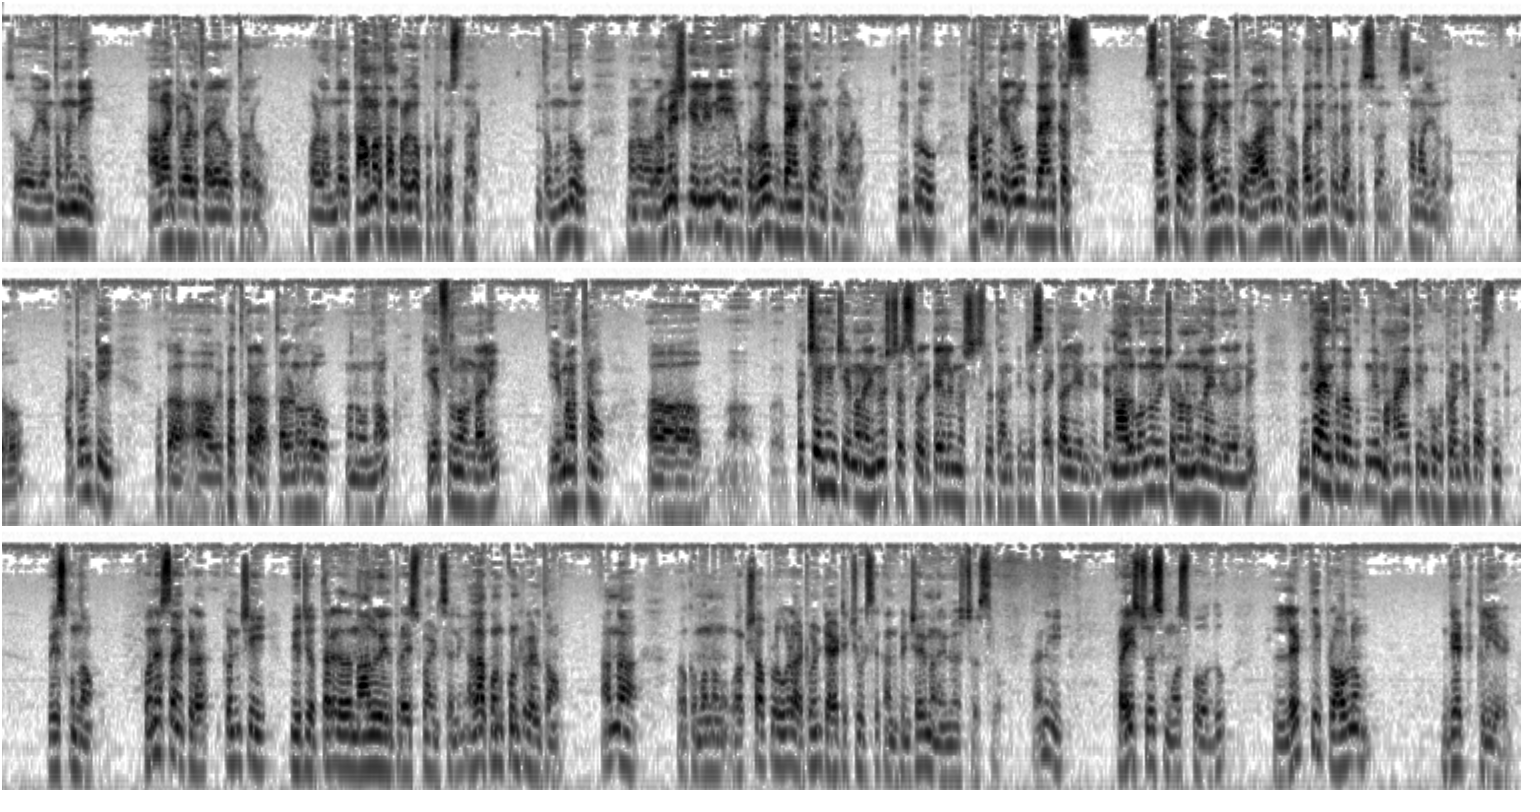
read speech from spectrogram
సో ఎంతమంది అలాంటి వాళ్ళు తయారవుతారు. వాళ్ళందరూ తామర తంపరగా పుట్టుకొస్తున్నారు. ఇంతకుముందు మనం రమేష్ గెల్లిని ఒక రోగ్ బ్యాంకర్ అనుకునేవాళ్ళం. ఇప్పుడు అటువంటి రోగ్ బ్యాంకర్స్ సంఖ్య ఐదింతలు ఆరింతలు పదింతలు కనిపిస్తోంది సమాజంలో. సో అటువంటి ఒక విపత్కర తరుణంలో మనం ఉన్నాం. కేర్ఫుల్గా ఉండాలి. ఏమాత్రం ప్రత్యేకించి మన ఇన్వెస్టర్స్లో రిటైల్ ఇన్వెస్టర్స్లో కనిపించే సైకాలజీ ఏంటంటే నాలుగు వందల నుంచి రెండు వందలు అయింది కదండి. ఇంకా ఎంత తగ్గుతుంది? మహా అయితే ఇంకొక ట్వంటీ పర్సెంట్ వేసుకుందాం. కొనేస్తాం ఇక్కడ. ఇక్కడ నుంచి మీరు చెప్తారు కదా నాలుగు ఐదు ప్రైస్ పాయింట్స్ అని. అలా కొనుక్కుంటూ వెళ్తాం. అన్న ఒక మనం వర్క్షాప్లో కూడా అటువంటి యాటిట్యూడ్స్ కనిపించాయి మన ఇన్వెస్టర్స్లో కానీ ప్రైస్ చూసి మోసపోవద్దు. Let the problem get cleared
